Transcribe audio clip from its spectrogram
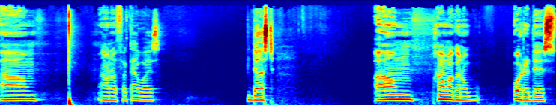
Um, I don't know what the fuck that was. Dust. Um, how am I gonna order this?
